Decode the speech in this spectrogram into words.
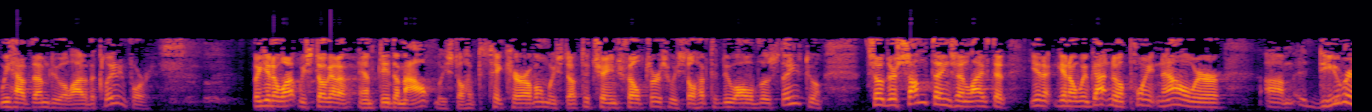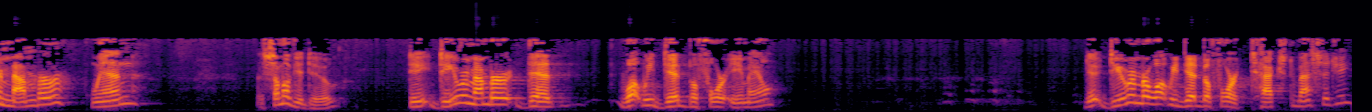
we have them do a lot of the cleaning for us. But you know what? We still got to empty them out. We still have to take care of them. We still have to change filters. We still have to do all of those things to them. So there's some things in life that you know. You know, we've gotten to a point now where. Um, do you remember when? Some of you do. Do, do you remember that what we did before email? Do, do you remember what we did before text messaging?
